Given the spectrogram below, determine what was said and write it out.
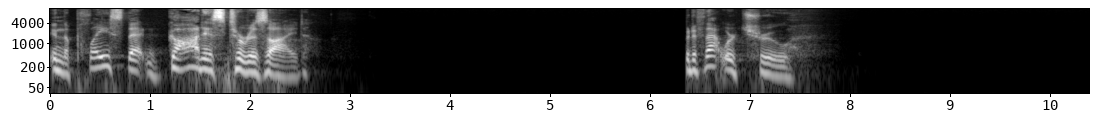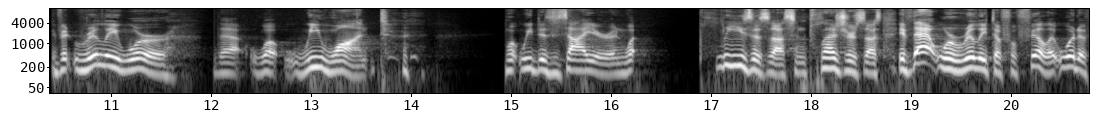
in the place that God is to reside. But if that were true, if it really were that what we want, what we desire, and what pleases us and pleasures us, if that were really to fulfill, it would have,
